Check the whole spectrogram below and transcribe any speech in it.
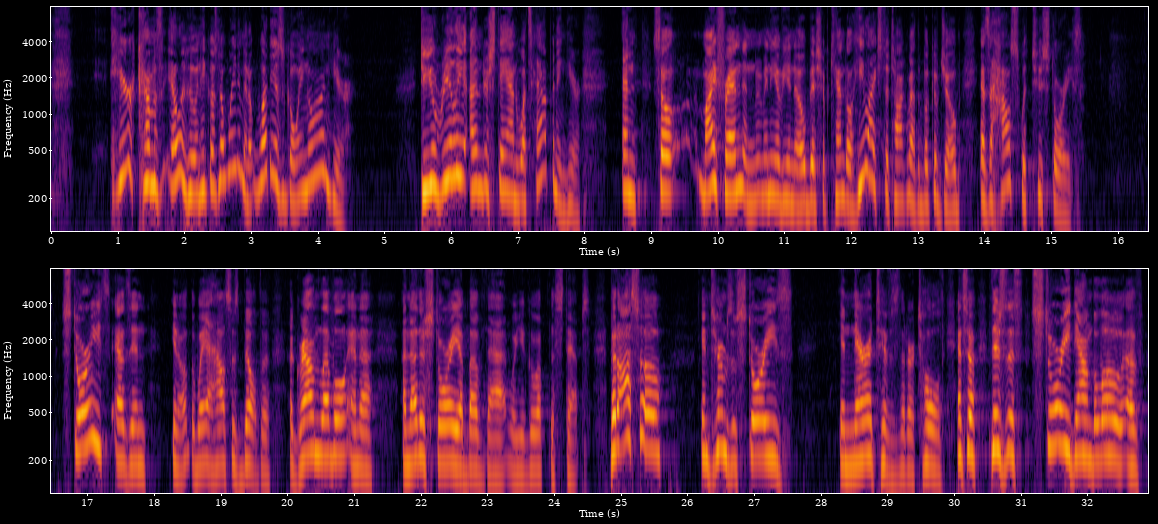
here comes Elihu, and he goes, No, wait a minute. What is going on here? Do you really understand what's happening here? And so, my friend, and many of you know Bishop Kendall, he likes to talk about the book of Job as a house with two stories. Stories, as in, you know, the way a house is built a, a ground level and a, another story above that where you go up the steps. But also in terms of stories in narratives that are told. And so there's this story down below of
